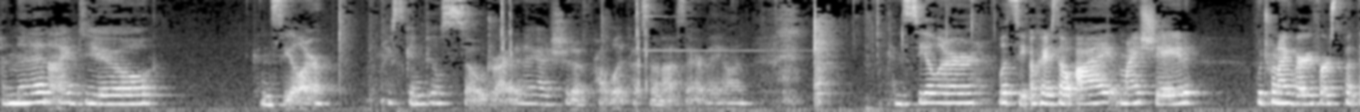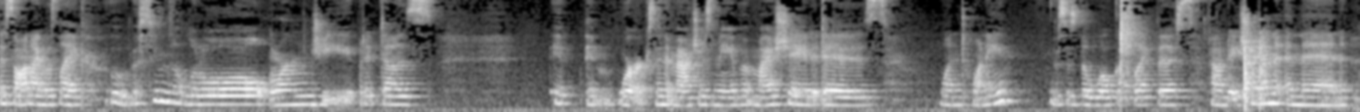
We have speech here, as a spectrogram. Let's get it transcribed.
and then I do concealer. My skin feels so dry today. I should have probably put some of that CeraVe on. Concealer. Let's see. Okay, so I, my shade, which when I very first put this on, I was like, ooh, this seems a little orangey, but it does, it, it works and it matches me. But my shade is 120. This is the Woke Up Like This foundation. And then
